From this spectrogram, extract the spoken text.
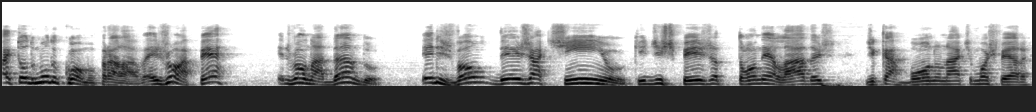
Vai todo mundo como para lá? Eles vão a pé? Eles vão nadando? Eles vão de jatinho, que despeja toneladas de carbono na atmosfera.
